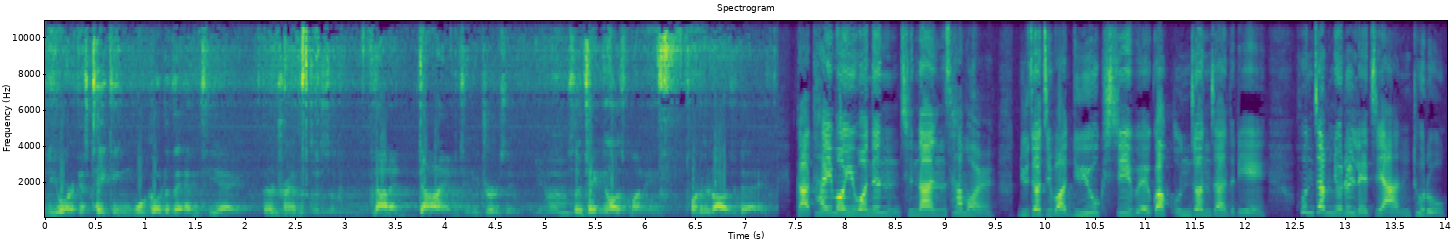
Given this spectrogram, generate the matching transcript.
New York is taking will go to the MTA, their transit system, mm-hmm. not a dime to New Jersey. Mm. So they're taking all this money, $23 a day. 가 타이머 의원은 지난 3월 뉴저지와 뉴욕시 외곽 운전자들이 혼잡료를 내지 않도록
